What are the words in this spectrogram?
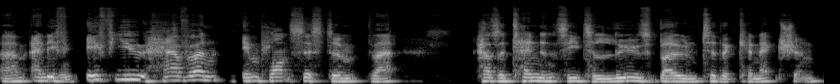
Um, and if mm-hmm. if you have an implant system that has a tendency to lose bone to the connection,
